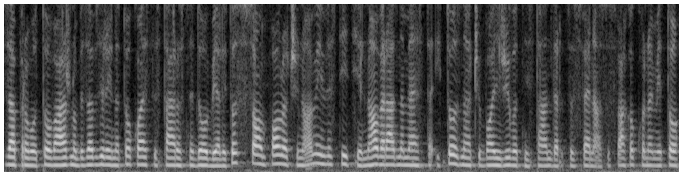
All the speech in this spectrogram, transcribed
zapravo to važno, bez obzira i na to koje ste starostne dobi, ali to sa sobom povlači nove investicije, nova radna mesta i to znači bolji životni standard za sve nas. A svakako nam je to,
